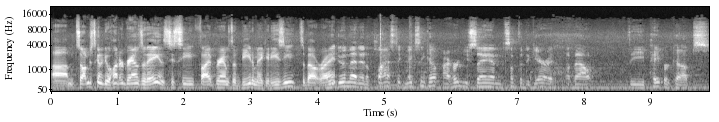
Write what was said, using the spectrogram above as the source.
Um, so I'm just going to do 100 grams of A and 65 grams of B to make it easy. It's about right. Doing that in a plastic mixing cup. I heard you saying something to Garrett about the paper cups.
